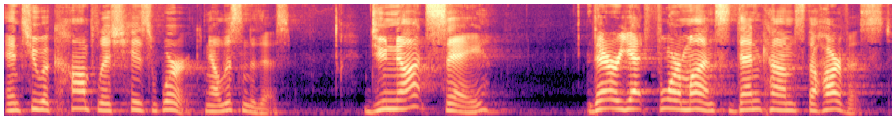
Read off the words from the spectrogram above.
and to accomplish his work. Now listen to this. Do not say, There are yet four months, then comes the harvest.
